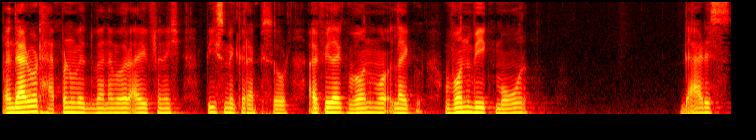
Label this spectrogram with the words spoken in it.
And that what happened with whenever i finish peacemaker episode. I feel like one more like one week more. That is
